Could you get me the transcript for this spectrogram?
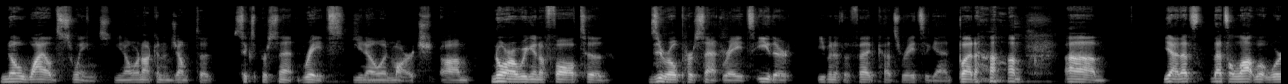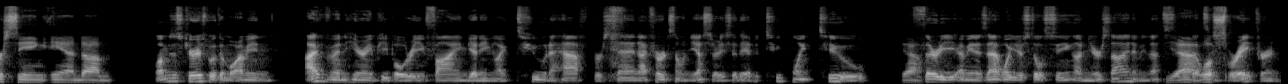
no wild swings. You know, we're not going to jump to six percent rates, you know, in March. Um, nor are we going to fall to zero percent rates either, even if the Fed cuts rates again. But um, um, yeah, that's that's a lot what we're seeing, and um, Well, I'm just curious with the more. I mean, I've been hearing people refining getting like two and a half percent. I've heard someone yesterday said they had a two point two. yeah, 30 i mean is that what you're still seeing on your side i mean that's Yeah, that's well, great for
